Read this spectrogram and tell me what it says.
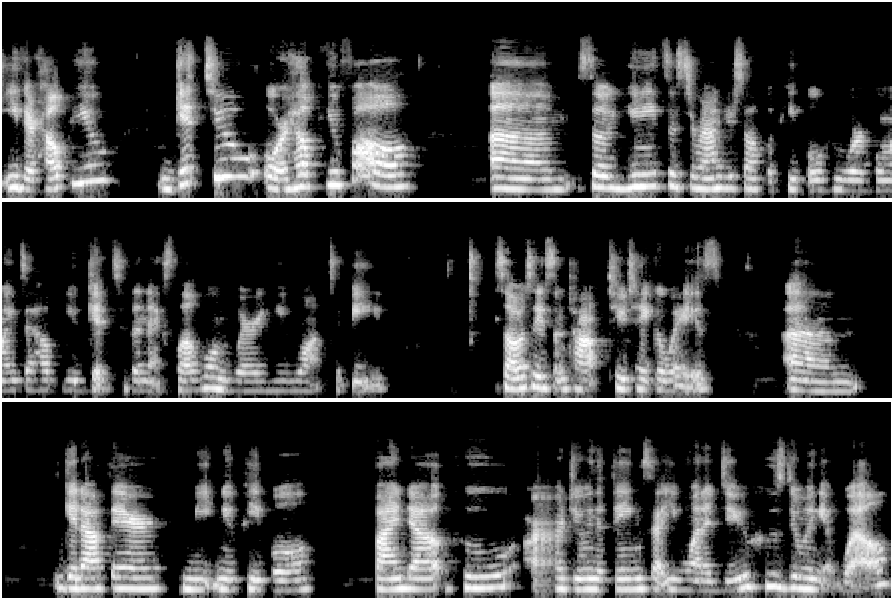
either help you get to or help you fall um, so you need to surround yourself with people who are going to help you get to the next level and where you want to be. So I would say some top two takeaways. Um, get out there, meet new people, find out who are doing the things that you want to do, who's doing it well.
